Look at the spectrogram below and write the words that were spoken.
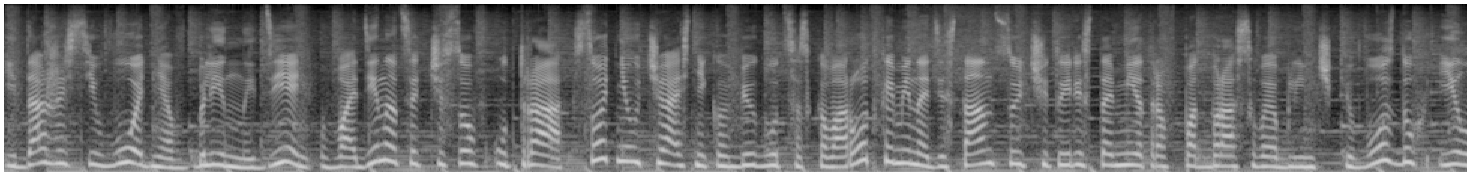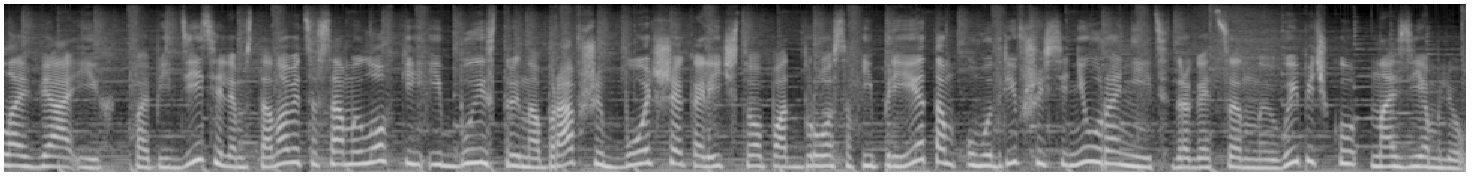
И даже сегодня, в блинный день, в 11 часов утра, сотни участников бегут со сковородками на дистанцию 400 метров, подбрасывая блинчики в воздух и ловя их. Победителем становится самый ловкий и быстрый, набравший большее количество подбросов и при этом умудрившийся не уронить драгоценную выпечку на землю.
